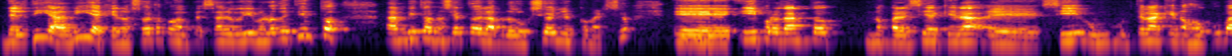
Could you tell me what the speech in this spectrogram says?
del día a día que nosotros como empresarios vivimos, los distintos ámbitos, ¿no es cierto?, de la producción y el comercio. Eh, y por lo tanto, nos parecía que era, eh, sí, un, tema que nos ocupa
